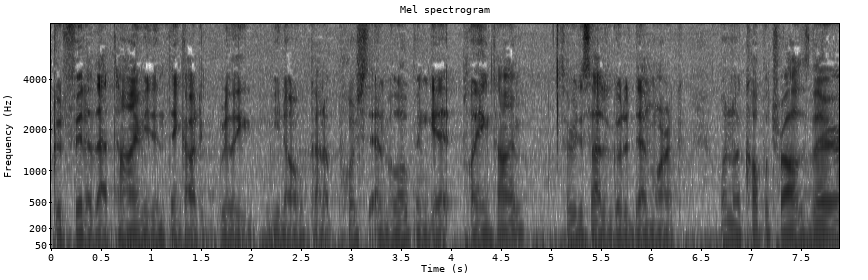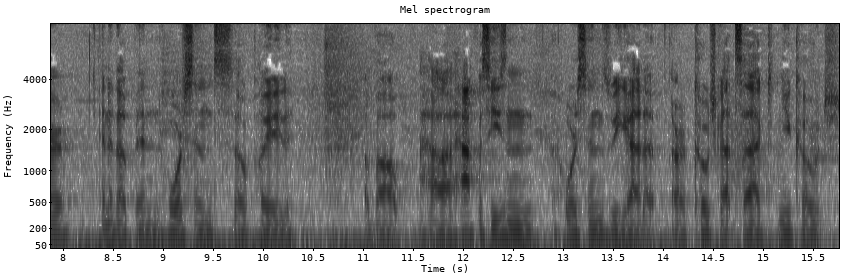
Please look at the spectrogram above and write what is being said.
good fit at that time. He didn't think I would really, you know, kind of push the envelope and get playing time. So we decided to go to Denmark. Went on a couple trials there. Ended up in Horsens, so played about uh, half a season Horsens. We got a, our coach got sacked, new coach.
